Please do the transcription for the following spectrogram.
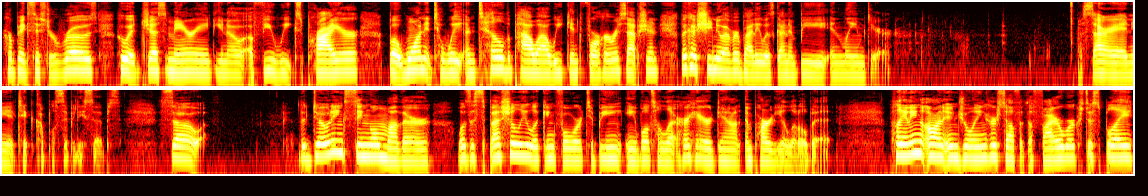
her big sister Rose, who had just married, you know, a few weeks prior, but wanted to wait until the powwow weekend for her reception because she knew everybody was going to be in Lame Deer. Sorry, I need to take a couple sippity sips. So, the doting single mother was especially looking forward to being able to let her hair down and party a little bit. Planning on enjoying herself at the fireworks display,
